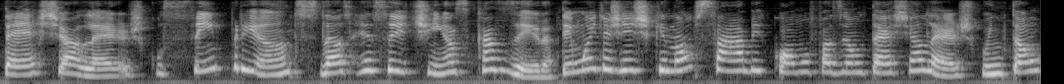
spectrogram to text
teste alérgico sempre antes das receitinhas caseiras. Tem muita gente que não sabe como fazer um teste alérgico, então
